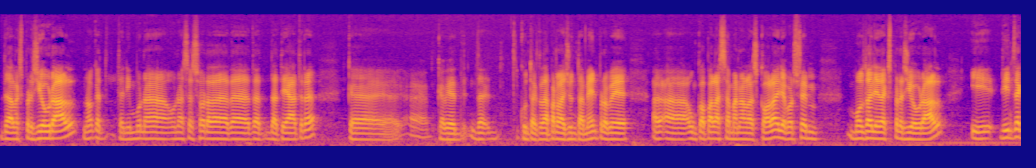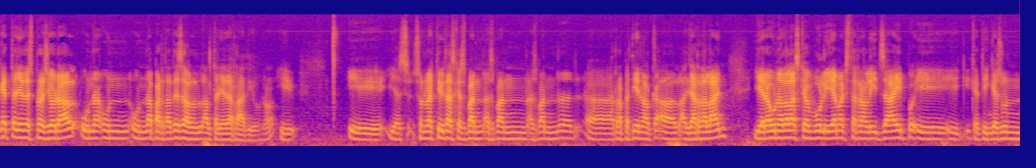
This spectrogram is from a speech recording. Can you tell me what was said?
de l'expressió oral, no? que tenim una, una assessora de, de, de, de teatre que, eh, que ve de, contractada per l'Ajuntament, però ve a, a, un cop a la setmana a l'escola, llavors fem molt taller d'expressió oral i dins d'aquest taller d'expressió oral una, un, un apartat és el, el taller de ràdio, no? I, i, i es, són activitats que es van, es van, es van eh, repetint al, al, al llarg de l'any i era una de les que volíem externalitzar i, i, i que tingués un,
